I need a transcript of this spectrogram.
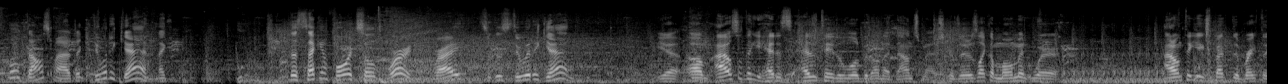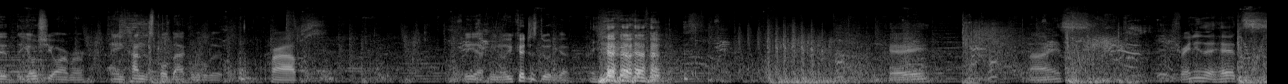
full down smash? Like, do it again. Like, the second forward tilt worked, right? So just do it again. Yeah, um, I also think he hes- hesitated a little bit on that down smash because there was like a moment where I don't think he expected to break the, the Yoshi armor, and he kind of just pulled back a little bit. Perhaps. But yeah, you know, you could just do it again. Okay. Nice. Training the hits.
